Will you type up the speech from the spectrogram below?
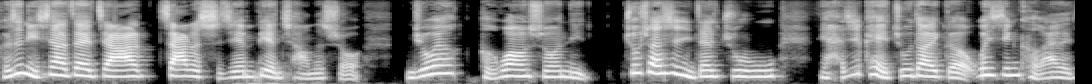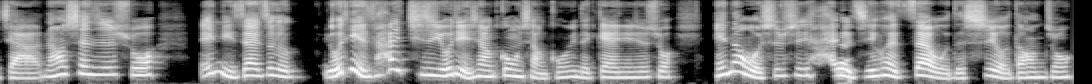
可是你现在在家家的时间变长的时候，你就会渴望说，你就算是你在租屋，你还是可以租到一个温馨可爱的家。然后甚至说，诶，你在这个有点，它其实有点像共享公寓的概念，就是说，诶，那我是不是还有机会在我的室友当中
